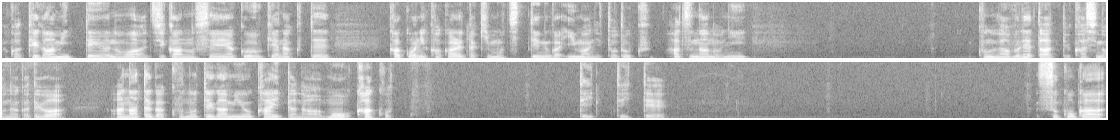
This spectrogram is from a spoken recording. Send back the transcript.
だから手紙っていうのは時間の制約を受けなくて過去に書かれた気持ちっていうのが今に届くはずなのにこの「ラブレター」っていう歌詞の中ではあなたがこの手紙を書いたのはもう過去って言っていてそこが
